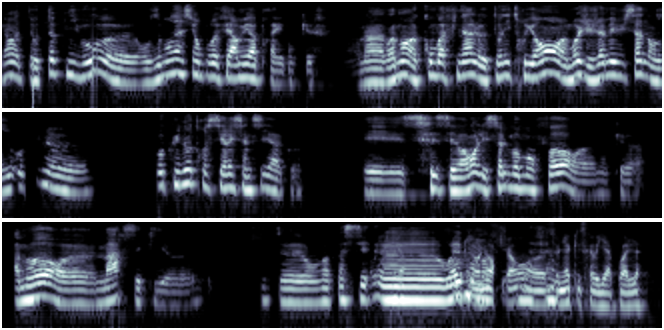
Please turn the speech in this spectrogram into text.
là, on était au top niveau, euh, on se demandait si on pourrait faire mieux après. Donc, euh, on a vraiment un combat final euh, Tony Truant. Moi, j'ai jamais vu ça dans aucune, euh, aucune autre série Senseiya, quoi. Et c'est c'est vraiment les seuls moments forts. euh, donc euh, Amor, euh, Mars et puis euh, quitte, euh, on va passer. Euh, ouais, bon, en chant, on a euh, Sonia qui se réveille à poil.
